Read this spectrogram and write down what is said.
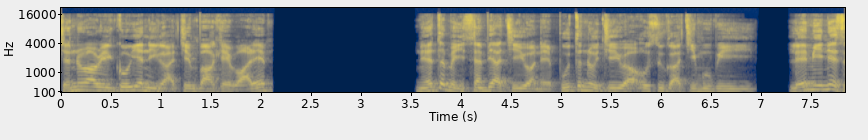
ဇန်နဝါရီ9ရက်နေ့ကကျင်းပခဲ့ပါတယ်။နယ်တမိန်စံပြကြေးရွာနဲ့ဘူးတနုတ်ကြေးရွာအုပ်စုကကြီးမှုပြီးလေမြေနဲ့စ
